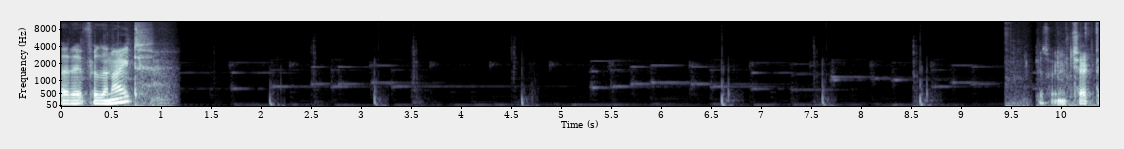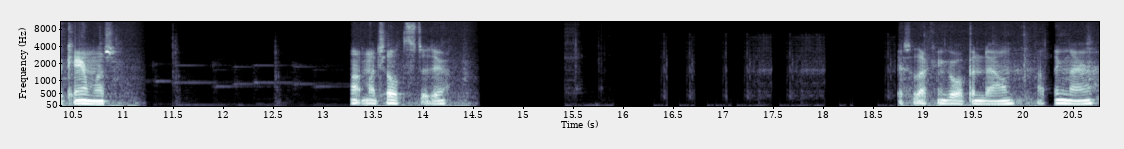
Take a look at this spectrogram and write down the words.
that it for the night? Guess we can check the cameras. Not much else to do. Okay, so that can go up and down. Nothing there.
